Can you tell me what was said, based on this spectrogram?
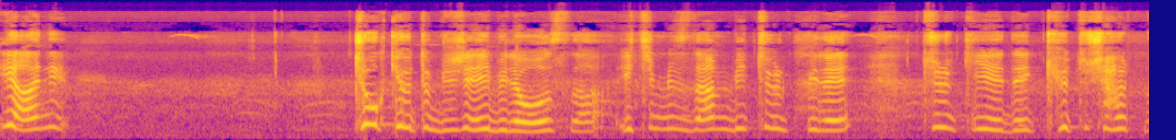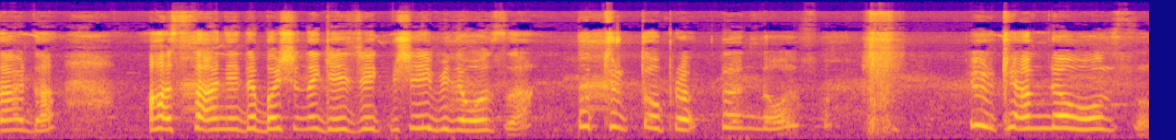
Yani çok kötü bir şey bile olsa içimizden bir Türk bile Türkiye'de kötü şartlarda hastanede başına gelecek bir şey bile olsa bu Türk topraklarında olsun. Ülkemde olsun.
